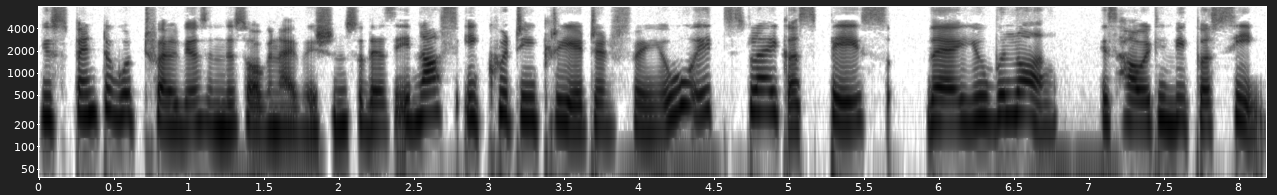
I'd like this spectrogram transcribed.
You spent a good 12 years in this organization. So there's enough equity created for you. It's like a space where you belong, is how it will be perceived.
